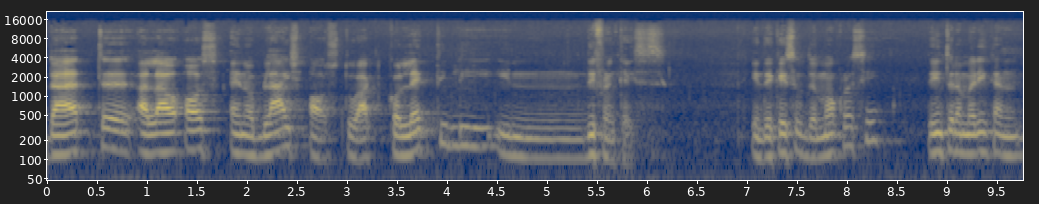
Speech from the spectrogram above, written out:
that uh, allow us and oblige us to act collectively in different cases. In the case of democracy, the Inter-American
